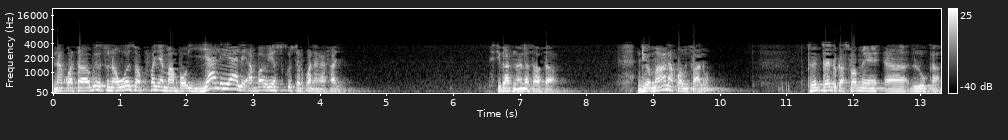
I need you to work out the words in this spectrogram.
Na kwa sababu hiyo tuna uwezo wa kufanya mambo yale yale ambayo yesu kristo alikuwa anayafanya. Sijukaa tunaenda sawasawa ndio maana kwa mfano tuende tukasome uh, luka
